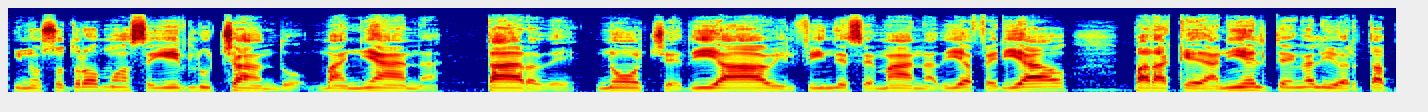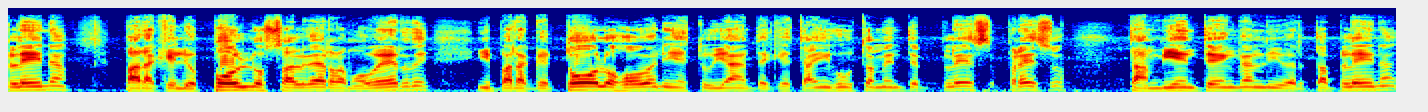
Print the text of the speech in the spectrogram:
Y nosotros vamos a seguir luchando mañana, tarde, noche, día hábil, fin de semana, día feriado, para que Daniel tenga libertad plena, para que Leopoldo salga de Ramo Verde y para que todos los jóvenes estudiantes que están injustamente presos también tengan libertad plena.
